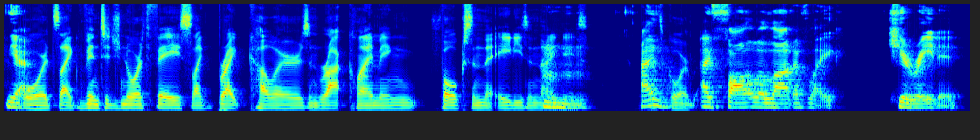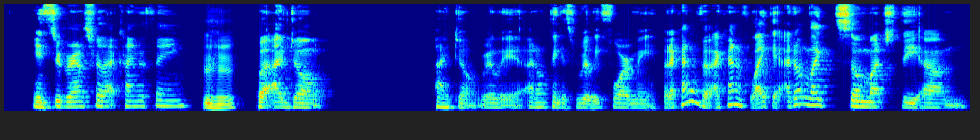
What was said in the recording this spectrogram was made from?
Yeah. or it's like vintage North Face, like bright colors and rock climbing folks in the 80s and 90s. I That's Gorp. I follow a lot of like curated Instagrams for that kind of thing, Mm-hmm. but I don't I don't really I don't think it's really for me. But I kind of I kind of like it. I don't like so much the um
